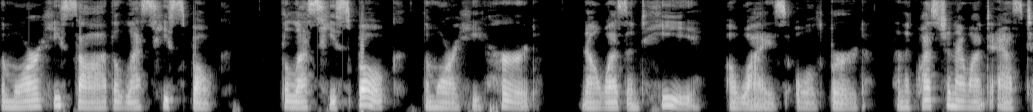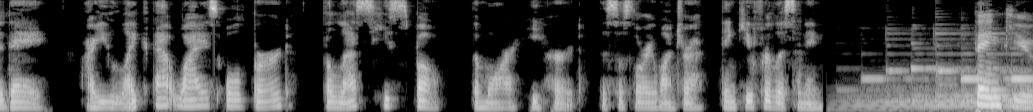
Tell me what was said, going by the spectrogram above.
The more he saw, the less he spoke. The less he spoke, the more he heard. Now wasn't he a wise old bird? And the question I want to ask today, are you like that wise old bird? The less he spoke, the more he heard. This is Laurie Wondra. Thank you for listening. Thank you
